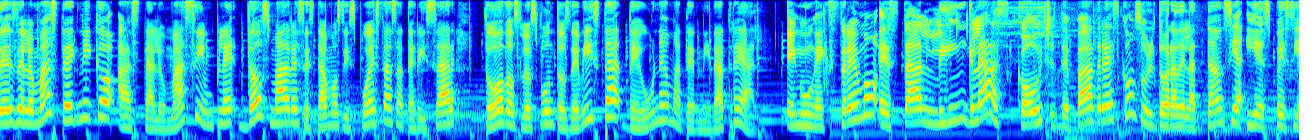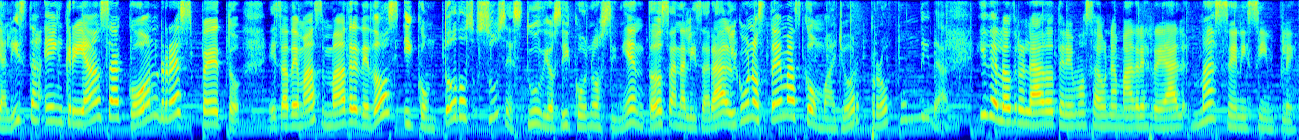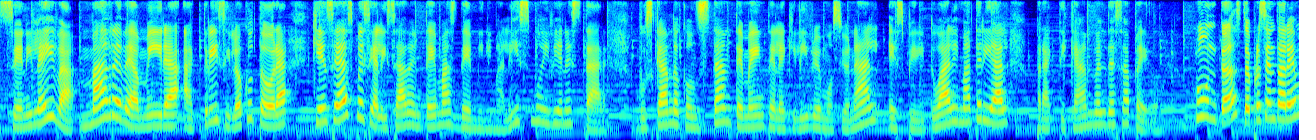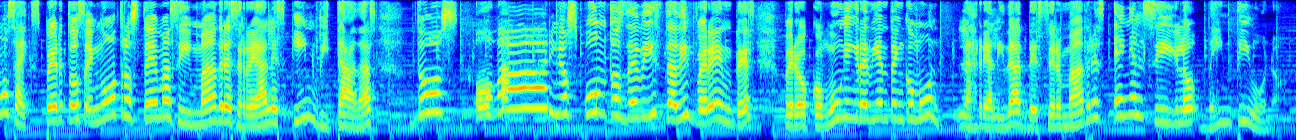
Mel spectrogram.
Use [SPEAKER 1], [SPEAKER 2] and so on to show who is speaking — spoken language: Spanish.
[SPEAKER 1] Desde lo más técnico hasta lo más simple, dos madres estamos dispuestas a aterrizar todos los puntos de vista de una maternidad real.
[SPEAKER 2] En un extremo está Lynn Glass, coach de padres, consultora de lactancia y especialista en crianza con respeto. Es además madre de dos y con todos sus estudios y conocimientos analizará algunos temas con mayor profundidad.
[SPEAKER 1] Y del otro lado tenemos a una madre real más zen y simple, Ceni Leiva, madre de Amira, actriz y locutora, quien se ha especializado en temas de minimalismo y bienestar, buscando constantemente el equilibrio emocional, espiritual y material, practicando el desapego.
[SPEAKER 2] Juntas te presentaremos a expertos en otros temas y madres reales invitadas, dos o varios puntos de vista diferentes, pero con un ingrediente en común, la realidad de ser madres en el siglo XXI.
